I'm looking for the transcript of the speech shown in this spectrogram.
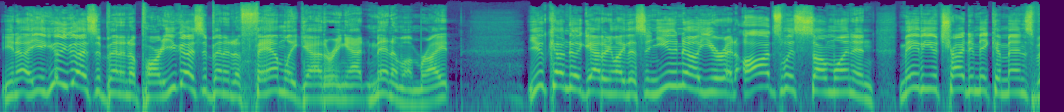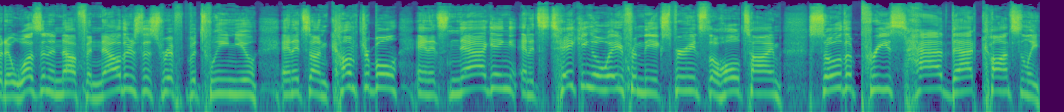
You know, you, you guys have been at a party, you guys have been at a family gathering at minimum, right? You've come to a gathering like this and you know you're at odds with someone and maybe you tried to make amends, but it wasn't enough. And now there's this rift between you and it's uncomfortable and it's nagging and it's taking away from the experience the whole time. So the priests had that constantly.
